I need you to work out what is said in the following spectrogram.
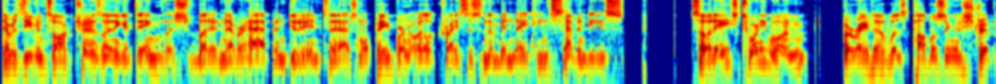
There was even talk translating it to English, but it never happened due to international paper and oil crisis in the mid 1970s. So at age 21, Barreto was publishing a strip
